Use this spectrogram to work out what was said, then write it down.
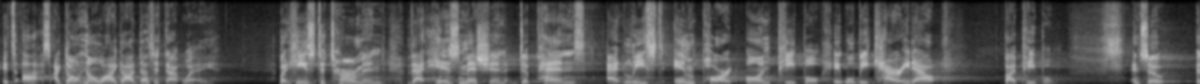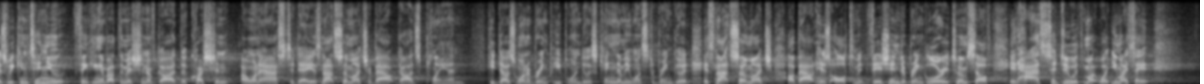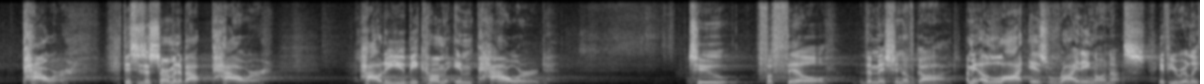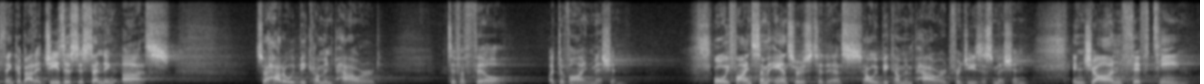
It's us. I don't know why God does it that way but he's determined that his mission depends, at least in part, on people. It will be carried out by people. And so, as we continue thinking about the mission of God, the question I want to ask today is not so much about God's plan. He does want to bring people into his kingdom. He wants to bring good. It's not so much about his ultimate vision to bring glory to himself. It has to do with what you might say power. This is a sermon about power. How do you become empowered to fulfill the mission of God? I mean, a lot is riding on us if you really think about it. Jesus is sending us. So, how do we become empowered to fulfill a divine mission? Well, we find some answers to this, how we become empowered for Jesus' mission, in John 15.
